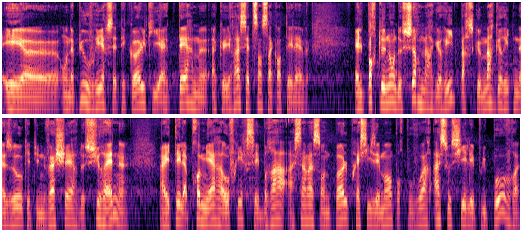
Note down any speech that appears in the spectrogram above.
et euh, on a pu ouvrir cette école qui, à terme, accueillera 750 élèves. Elle porte le nom de Sœur Marguerite parce que Marguerite Nazo, qui est une vachère de Suresnes, a été la première à offrir ses bras à Saint Vincent de Paul précisément pour pouvoir associer les plus pauvres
